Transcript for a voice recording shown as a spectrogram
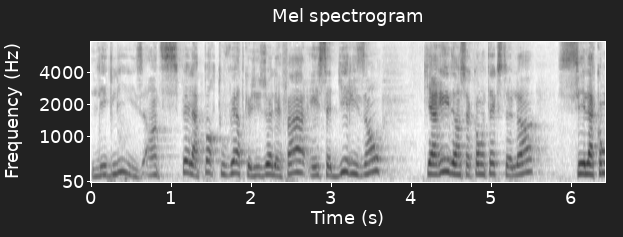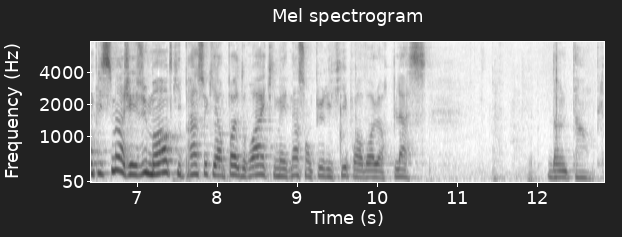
l'Église, anticipaient la porte ouverte que Jésus allait faire, et cette guérison qui arrive dans ce contexte-là, c'est l'accomplissement. Jésus montre qu'il prend ceux qui n'ont pas le droit et qui maintenant sont purifiés pour avoir leur place dans le temple.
